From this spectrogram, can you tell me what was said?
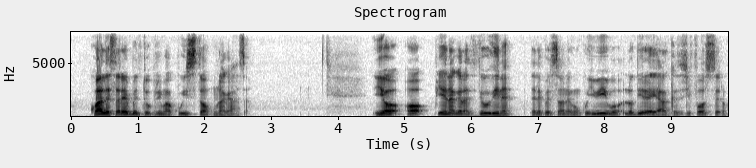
quale sarebbe il tuo primo acquisto? Una casa. Io ho piena gratitudine delle persone con cui vivo, lo direi anche se ci fossero.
